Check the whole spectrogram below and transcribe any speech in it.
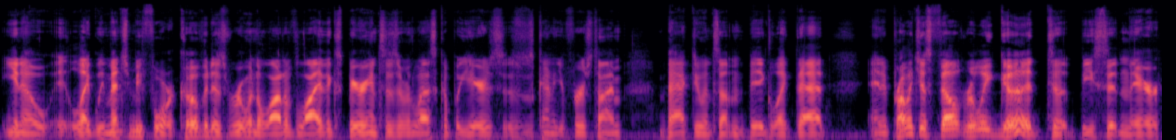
You know, it, like we mentioned before, COVID has ruined a lot of live experiences over the last couple of years. This was kind of your first time back doing something big like that, and it probably just felt really good to be sitting there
